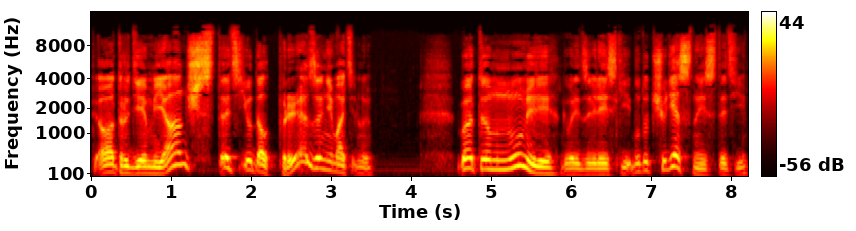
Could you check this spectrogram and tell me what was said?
Петр Демьянович статью дал презанимательную. В этом номере, говорит Завелейский, будут чудесные статьи.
